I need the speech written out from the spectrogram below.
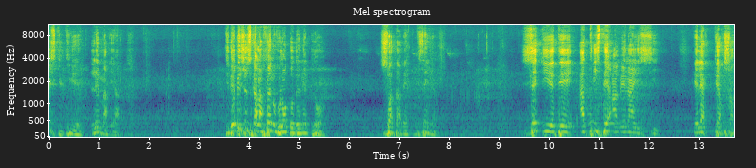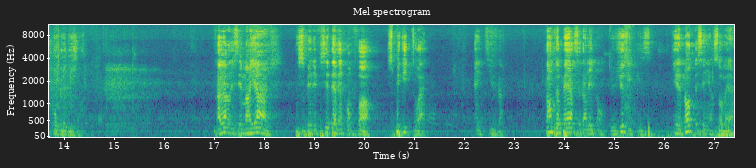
institué, les mariages. Début jusqu'à la fin, nous voulons te donner gloire. Sois avec nous, Seigneur. Ceux qui étaient attristés en venant ici, que leur cœur soit comblé de joie. À travers de ces mariages, puissent bénéficier des réconforts spirituels et divins. Tendre Père, c'est dans les noms de Jésus-Christ, qui est notre Seigneur Sauveur.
